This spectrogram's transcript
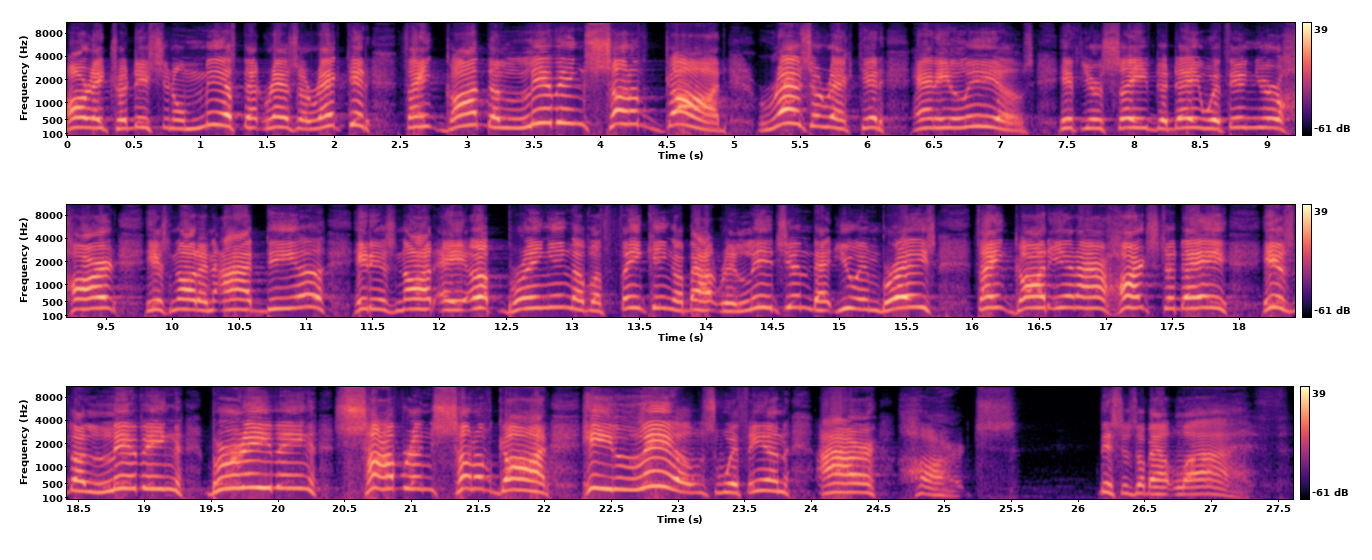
or a traditional myth that resurrected. Thank God the living Son of God resurrected and he lives. If you're saved today within your heart, it's not an idea, it is not a upbringing of a thinking about religion that you embrace. Thank God in our hearts today is the living, breathing, sovereign Son of God. He lives within our hearts. This is about life.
